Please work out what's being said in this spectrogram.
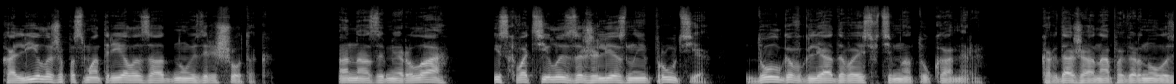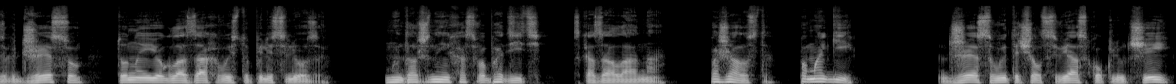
Халила же посмотрела за одну из решеток. Она замерла и схватилась за железные прутья, долго вглядываясь в темноту камеры. Когда же она повернулась к Джессу, то на ее глазах выступили слезы. «Мы должны их освободить», — сказала она. «Пожалуйста, помоги». Джесс вытащил связку ключей,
